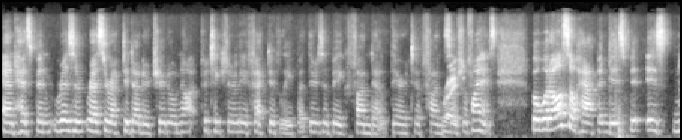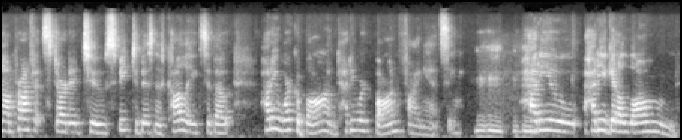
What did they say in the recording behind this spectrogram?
and has been res- resurrected under Trudeau, not particularly effectively. But there's a big fund out there to fund right. social finance. But what also happened is is nonprofits started to speak to business colleagues about how do you work a bond how do you work bond financing mm-hmm, mm-hmm. how do you how do you get a loan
